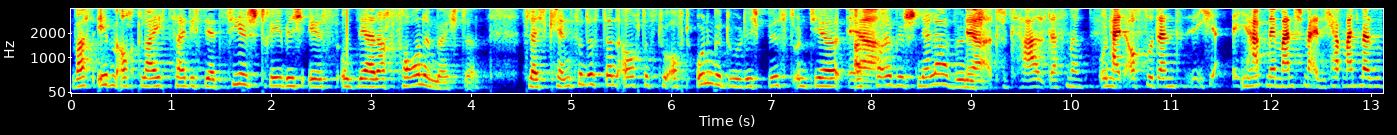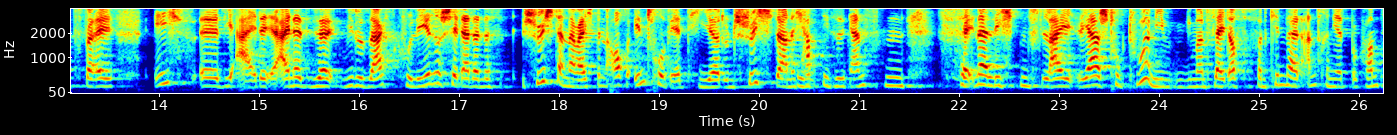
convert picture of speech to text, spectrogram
was eben auch gleichzeitig sehr zielstrebig ist und sehr nach vorne möchte. Vielleicht kennst du das dann auch, dass du oft ungeduldig bist und dir ja. Erfolge schneller wünschst. Ja, total. Dass man und halt auch so dann, ich, ich mhm. habe mir manchmal, also ich habe manchmal so zwei Ichs, äh, die eine dieser, wie du sagst, cholerische, da dann das Schüchterne, aber ich bin auch introvertiert und schüchtern. Ich ja. habe diese ganzen verinnerlichten vielleicht, ja, Strukturen, die, die man vielleicht auch so von Kindheit antrainiert bekommt.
